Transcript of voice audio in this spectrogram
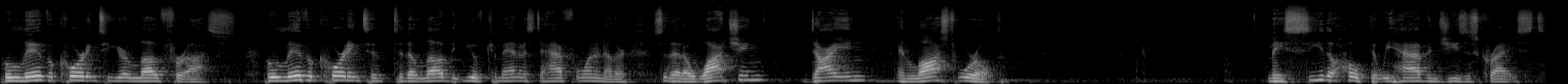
who live according to your love for us, who live according to, to the love that you have commanded us to have for one another, so that a watching, dying, and lost world may see the hope that we have in Jesus Christ,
